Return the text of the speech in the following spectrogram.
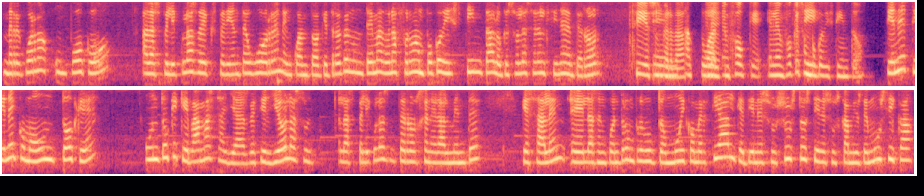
me recuerda un poco a las películas de Expediente Warren en cuanto a que tratan un tema de una forma un poco distinta a lo que suele ser el cine de terror. Sí, eso es eh, verdad. actual. El enfoque, el enfoque es un poco distinto. Tiene, tiene como un toque, un toque que va más allá. Es decir, yo las, las películas de terror generalmente que salen eh, las encuentro un producto muy comercial, que tiene sus sustos, tiene sus cambios de música.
